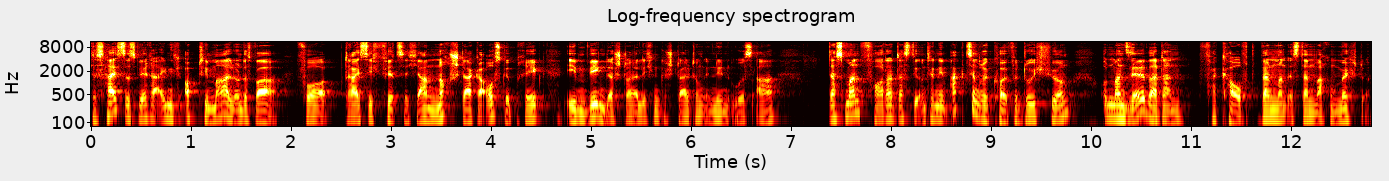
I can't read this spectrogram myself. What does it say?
Das heißt, es wäre eigentlich optimal und das war vor 30, 40 Jahren noch stärker ausgeprägt, eben wegen der steuerlichen Gestaltung in den USA, dass man fordert, dass die Unternehmen Aktienrückkäufe durchführen und man selber dann verkauft, wenn man es dann machen möchte.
